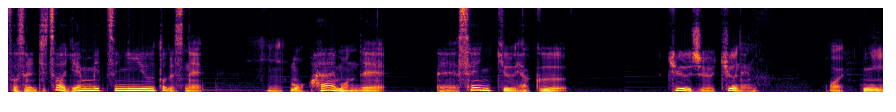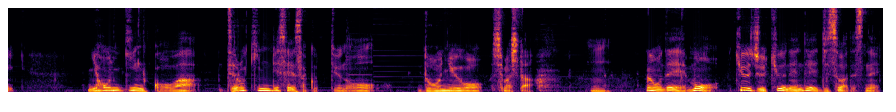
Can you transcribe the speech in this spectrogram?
そうですね。実は厳密に言うとですね、うんもう早いもんで、えー1999年はい。に日本銀行はゼロ金利政策っていうのを導入をしました。うん。なので、もう99年で実はですね、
